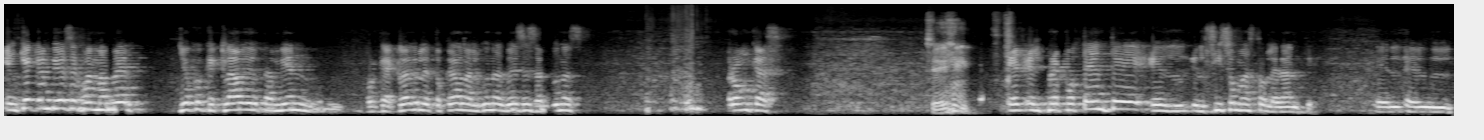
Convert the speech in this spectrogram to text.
en qué cambió ese Juan Manuel? Yo creo que Claudio también, porque a Claudio le tocaron algunas veces algunas broncas. Sí. El, prepotente, el, el, hizo más tolerante. El, el,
